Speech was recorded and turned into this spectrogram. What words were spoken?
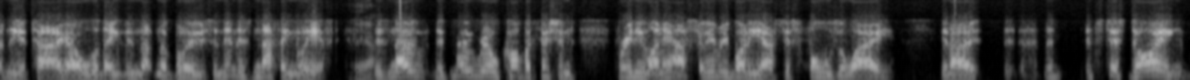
in the Otago or they end up in the Blues, and then there's nothing left. Yeah. There's no there's no real competition for anyone else, so everybody else just falls away. You know, it's just dying.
